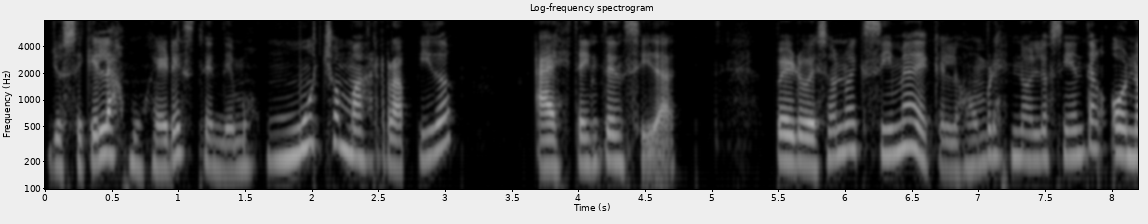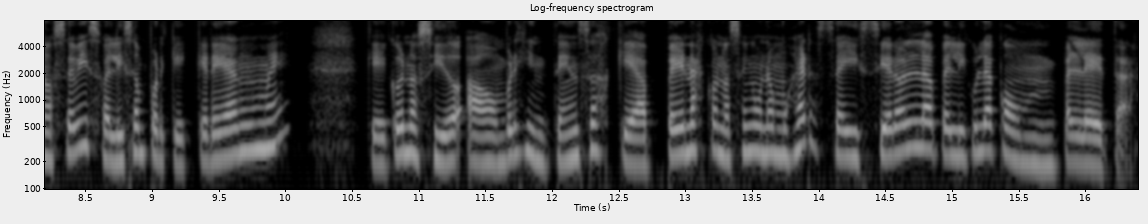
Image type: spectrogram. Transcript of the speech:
yo sé que las mujeres tendemos mucho más rápido a esta intensidad, pero eso no exime de que los hombres no lo sientan o no se visualizan porque créanme que he conocido a hombres intensos que apenas conocen a una mujer, se hicieron la película completa.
